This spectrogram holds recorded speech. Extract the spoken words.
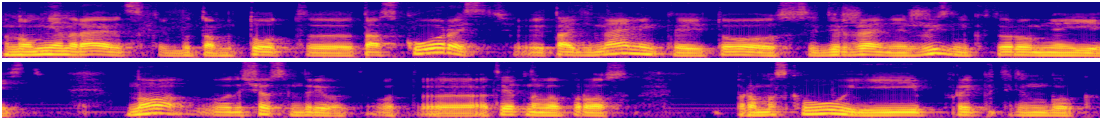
Но мне нравится как бы там тот, э, та скорость, та динамика и то содержание жизни, которое у меня есть. Но вот еще смотри, вот, вот э, ответ на вопрос про Москву и про Екатеринбург.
